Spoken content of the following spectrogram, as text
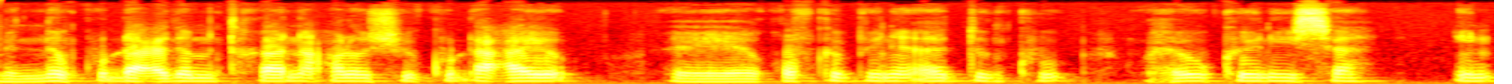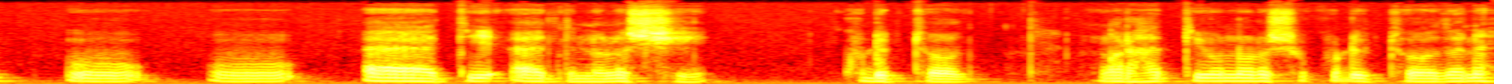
midna ku dhacdo mataqaana calooshii ku dhacayo. Qofka bini aadamku waxay u keenaysaa in uu aada iyo aada noloshii ku dhibtoodo. Mar haddii nolosha ku dhibtoodana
